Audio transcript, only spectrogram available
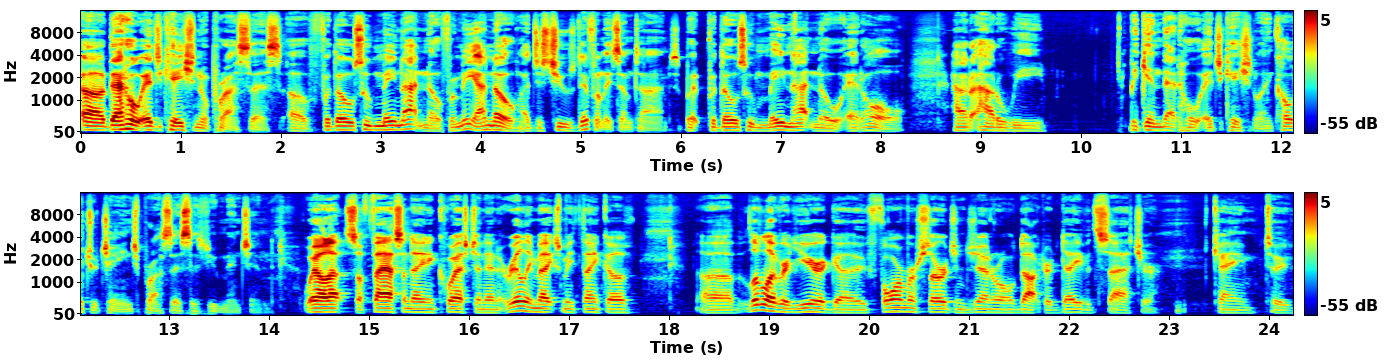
uh, that whole educational process of for those who may not know, for me, I know I just choose differently sometimes. But for those who may not know at all, how do, how do we begin that whole educational and culture change process as you mentioned? Well, that's a fascinating question, and it really makes me think of uh, a little over a year ago, former Surgeon General Dr. David Satcher came to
